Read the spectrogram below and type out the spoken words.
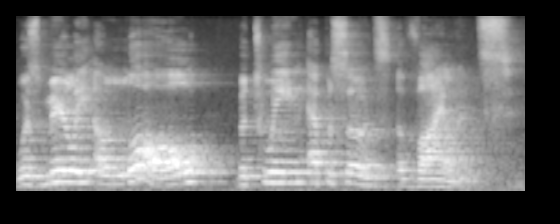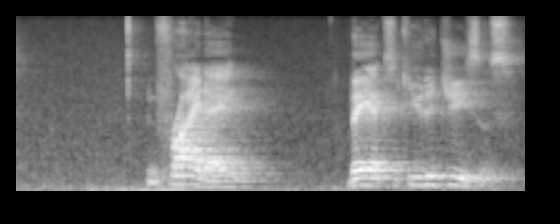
was merely a lull between episodes of violence. And Friday, they executed Jesus.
